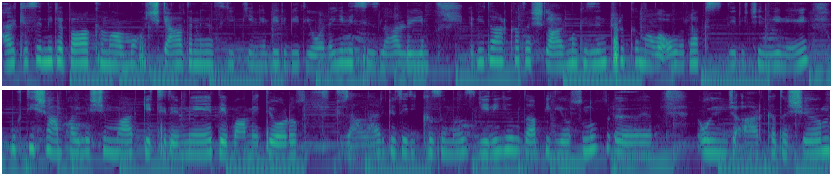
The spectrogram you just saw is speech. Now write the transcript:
Herkese merhaba kanalıma hoş geldiniz. Yepyeni bir videoyla yine sizlerleyim. Evet arkadaşlar Magazin Türk kanalı olarak sizler için yine muhteşem paylaşımlar getirmeye devam ediyoruz. Güzeller güzeli kızımız yeni yılda biliyorsunuz e, oyuncu arkadaşım,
